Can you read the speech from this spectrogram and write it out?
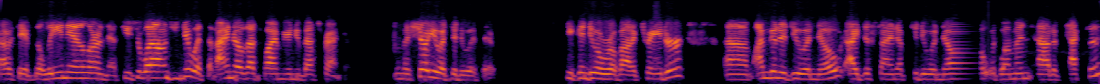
I would say have to lean in and learn this. You say, "Well, why don't you do with it?" I know that's why I'm your new best friend. I'm going to show you what to do with it. You can do a robotic trader. Um, I'm going to do a note. I just signed up to do a note with a woman out of Texas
